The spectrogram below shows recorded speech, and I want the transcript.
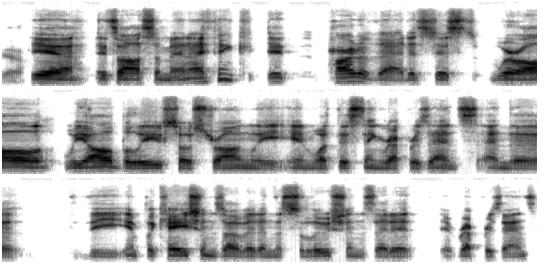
Yeah. Yeah, it's awesome, man. I think it part of that is just we're all we all believe so strongly in what this thing represents and the the implications of it and the solutions that it it represents.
